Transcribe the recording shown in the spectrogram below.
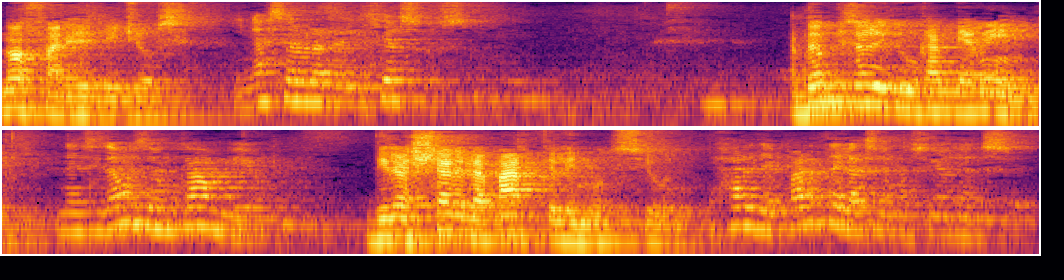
non a fare religiosi. y no solo religiosos. Abbiamo bisogno di un cambiamento, Necesitamos de un cambio, di lasciare da parte le emozioni dejar de parte las emociones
